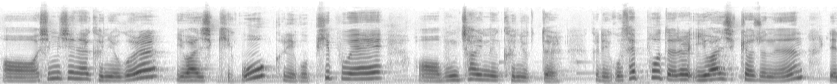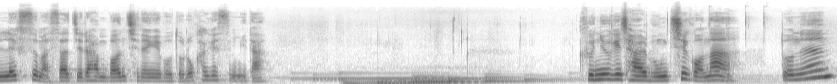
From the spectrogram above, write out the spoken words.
어, 심신의 근육을 이완시키고 그리고 피부에 어, 뭉쳐있는 근육들 그리고 세포들을 이완시켜주는 릴렉스 마사지를 한번 진행해 보도록 하겠습니다. 근육이 잘 뭉치거나 또는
